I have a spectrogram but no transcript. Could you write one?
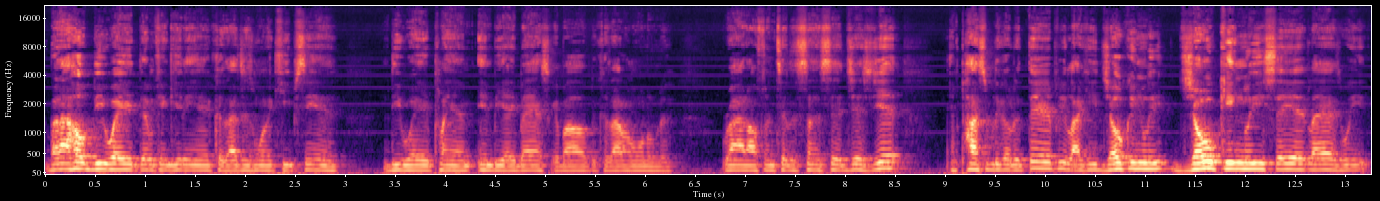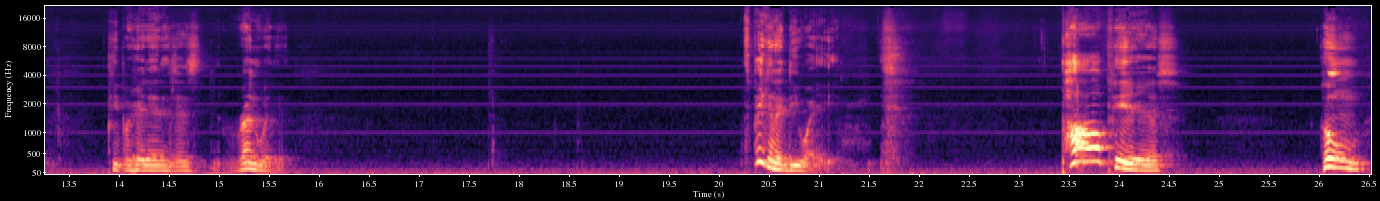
But I hope D Wade them can get in because I just want to keep seeing D Wade playing NBA basketball because I don't want him to ride off into the sunset just yet and possibly go to therapy like he jokingly, jokingly said last week. People hear that and just run with it. Speaking of D Wade, Paul Pierce, whom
